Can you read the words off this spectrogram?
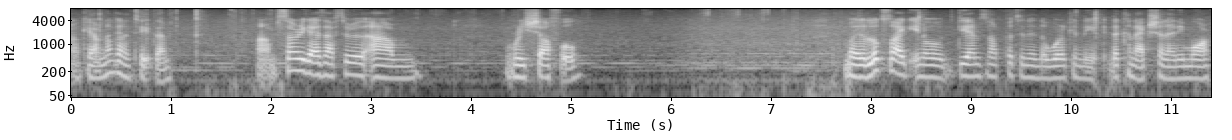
Okay, I'm not going to take them. Um, sorry, guys. I have to um, reshuffle. But it looks like, you know, DM's not putting in the work in the, the connection anymore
